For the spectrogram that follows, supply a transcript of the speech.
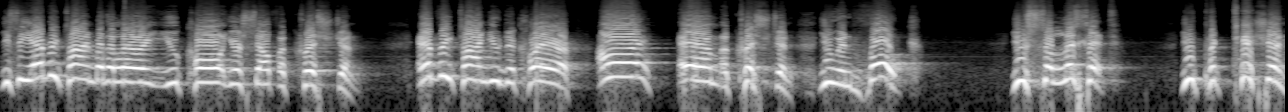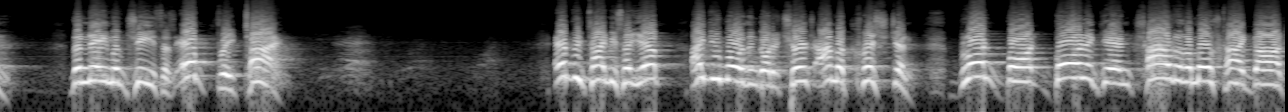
You see, every time, Brother Larry, you call yourself a Christian, every time you declare, I am a Christian, you invoke, you solicit, you petition the name of Jesus. Every time. Every time you say, Yep, I do more than go to church, I'm a Christian blood bought, born again, child of the Most High God.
